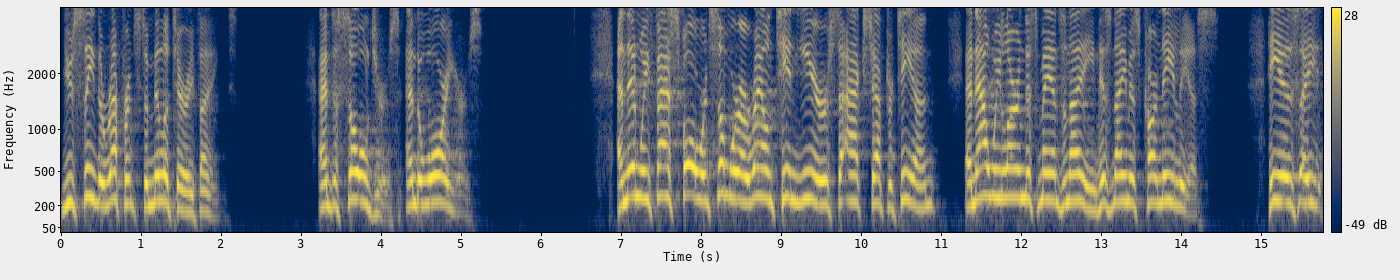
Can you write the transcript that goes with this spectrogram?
you see the reference to military things and to soldiers and to warriors. And then we fast forward somewhere around 10 years to Acts chapter 10, and now we learn this man's name. His name is Cornelius. He is a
